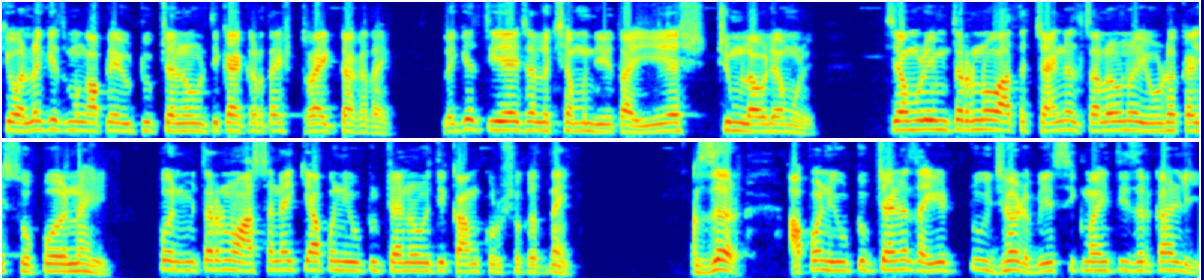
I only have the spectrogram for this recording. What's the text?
किंवा लगेच मग आपल्या युट्यूब चॅनलवरती काय करताय स्ट्राईक टाकत आहे. लगेच ए आयच्या लक्षामध्ये येत आहे. ए आय स्ट्रीम लावल्यामुळे. त्यामुळे मित्रांनो आता चॅनल चालवणं एवढं काही सोपं नाही. पण मित्रांनो असं नाही की आपण युट्यूब चॅनलवरती काम करू शकत नाही. जर आपण युट्यूब चॅनलचा ए टू झड बेसिक माहिती जर काढली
